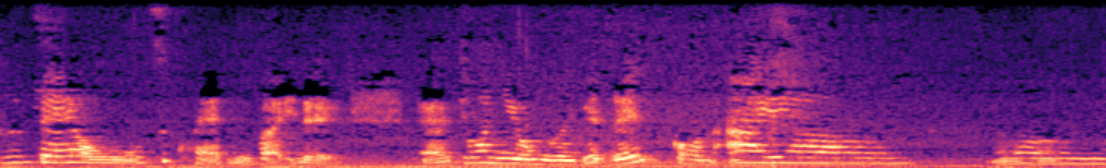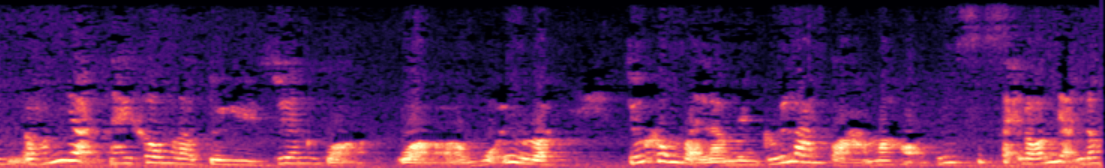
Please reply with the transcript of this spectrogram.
cứ gieo sức khỏe như vậy để, để cho nhiều người biết đến. Còn ai uh, đón nhận hay không là tùy duyên của của mỗi người. Chứ không phải là mình cứ lan tỏa mà họ cũng sẽ đón nhận đâu.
